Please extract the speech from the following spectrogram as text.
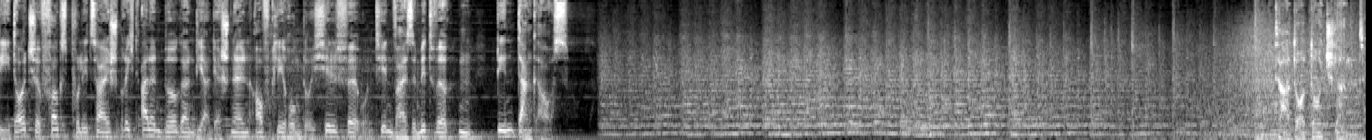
Die deutsche Volkspolizei spricht allen Bürgern, die an der schnellen Aufklärung durch Hilfe und Hinweise mitwirkten, den Dank aus. Tatort Deutschland.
